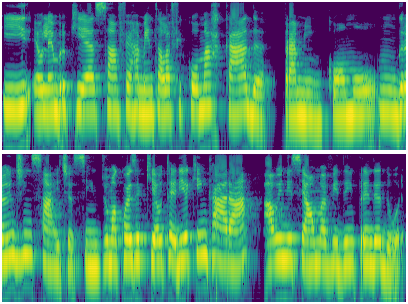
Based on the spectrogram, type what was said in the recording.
E eu lembro que essa ferramenta ela ficou marcada para mim como um grande insight assim de uma coisa que eu teria que encarar ao iniciar uma vida empreendedora.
